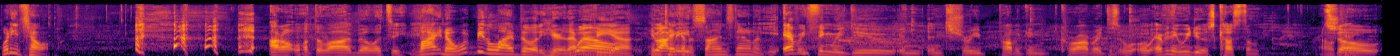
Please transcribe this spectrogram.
What do you tell him? I don't want the liability. Li- no, what would be the liability here? That would be uh, him I taking mean, the signs down. And, Everything we do, and, and Cherie probably can corroborate this. or- or everything we do is custom. So,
